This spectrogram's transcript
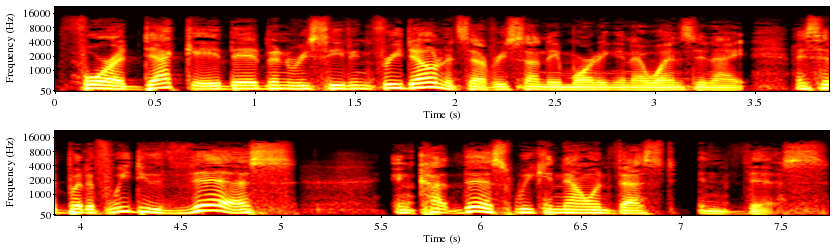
for a decade they had been receiving free donuts every Sunday morning and a Wednesday night. I said, but if we do this and cut this, we can now invest in this.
